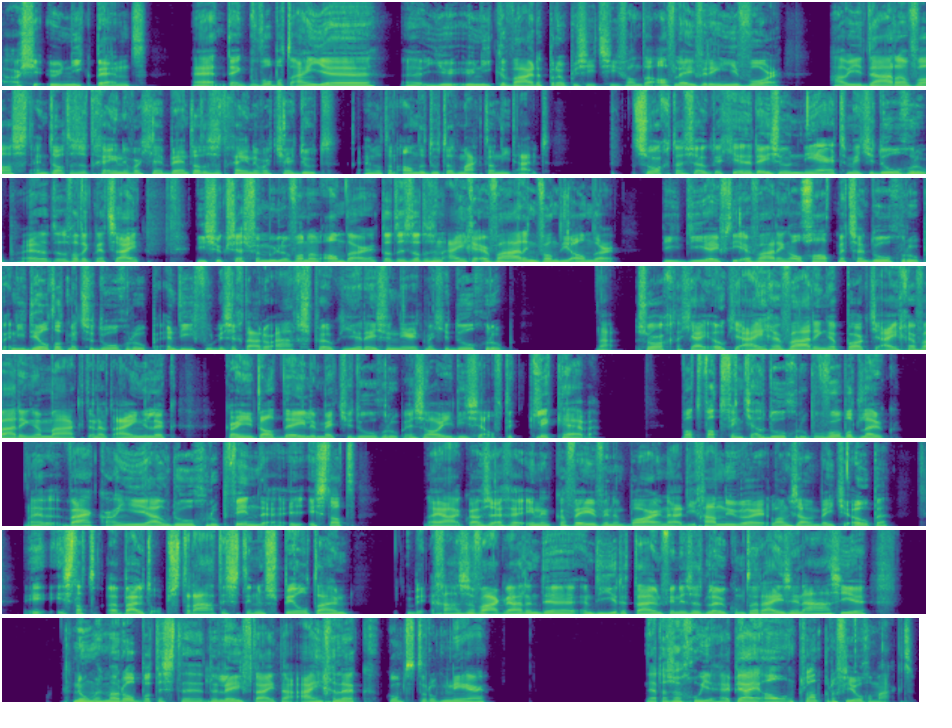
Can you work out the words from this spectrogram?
als je uniek bent, hè, denk bijvoorbeeld aan je, uh, je unieke waardepropositie van de aflevering hiervoor. Hou je daaraan vast en dat is hetgene wat jij bent, dat is hetgene wat jij doet. En wat een ander doet, dat maakt dan niet uit. Zorg dus ook dat je resoneert met je doelgroep. Hè, dat is wat ik net zei. Die succesformule van een ander, dat is, dat is een eigen ervaring van die ander. Die, die heeft die ervaring al gehad met zijn doelgroep en die deelt dat met zijn doelgroep en die voelen zich daardoor aangesproken. Je resoneert met je doelgroep. Nou, zorg dat jij ook je eigen ervaringen pakt, je eigen ervaringen maakt en uiteindelijk kan je dat delen met je doelgroep en zal je diezelfde klik hebben. Wat, wat vindt jouw doelgroep bijvoorbeeld leuk? Waar kan je jouw doelgroep vinden? Is dat, nou ja, ik wou zeggen in een café of in een bar? Nou, die gaan nu weer langzaam een beetje open. Is dat eh, buiten op straat? Is het in een speeltuin? Gaan ze vaak naar een, een dierentuin? Vinden ze het leuk om te reizen in Azië? Noem het maar op. Wat is de, de leeftijd? Nou, eigenlijk komt het erop neer. Dat is een goede. Heb jij al een klantprofiel gemaakt?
